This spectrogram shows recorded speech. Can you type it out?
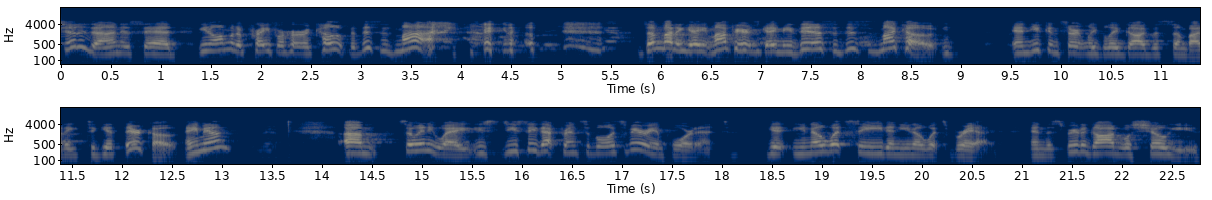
should have done is said, you know, I'm going to pray for her a coat, but this is mine. you know, somebody gave, my parents gave me this and this is my coat. And you can certainly believe God with somebody to get their coat. Amen? Um, so anyway, you, do you see that principle? It's very important. Get, you know what's seed and you know what's bread and the Spirit of God will show you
